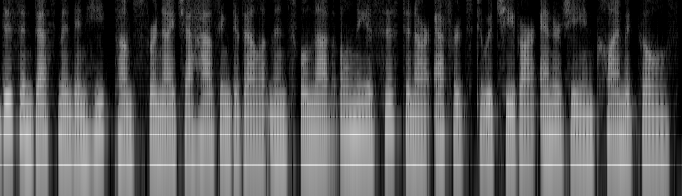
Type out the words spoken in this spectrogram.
This investment in heat pumps for NYCHA housing developments will not only assist in our efforts to achieve our energy and climate goals,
